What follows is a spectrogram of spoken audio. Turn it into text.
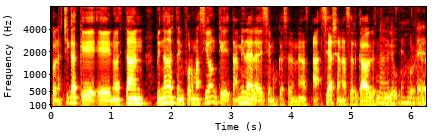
con las chicas que nos están brindando esta información que también le agradecemos que se, hayan acercado al estudio. Jorge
